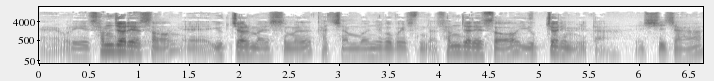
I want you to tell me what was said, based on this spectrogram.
예, 우리 3절에서 6절 예, 말씀을 같이 한번 읽어보겠습니다. 3절에서 6절입니다. 시작.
